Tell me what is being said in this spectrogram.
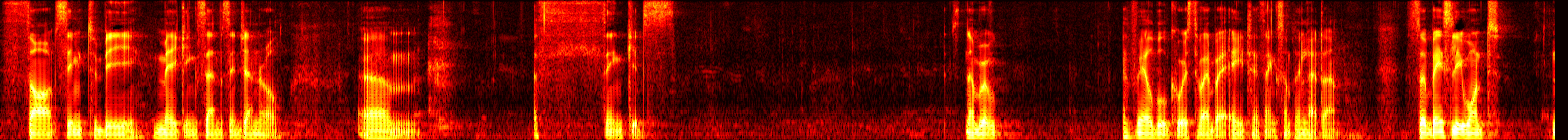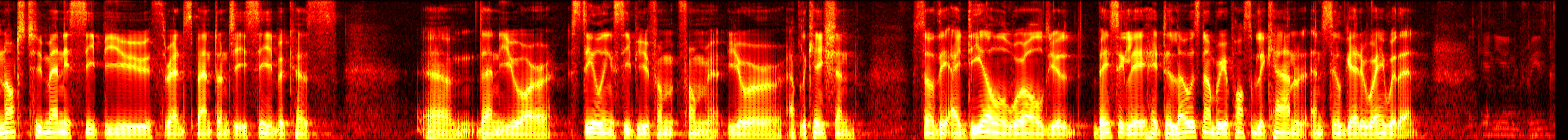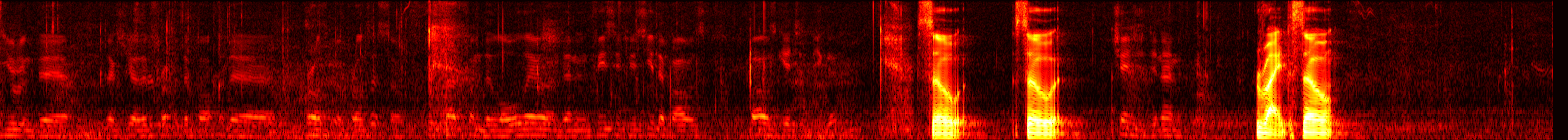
thought seemed to be making sense in general. Um, I think it's, it's number of available cores divided by eight, I think, something like that. So basically, you want not too many CPU threads spent on GC because um, then you are stealing CPU from, from your application. So the ideal world, you basically hit the lowest number you possibly can and still get away with it. Can you increase during the the, the, the, the process? So start from the low level and then increase if you see the bows bows getting bigger, So, so right. So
